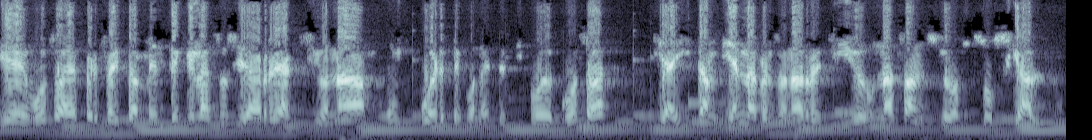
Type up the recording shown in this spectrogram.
eh, vos sabés perfectamente que la sociedad reacciona muy fuerte con este tipo de cosas y ahí también la persona recibe una sanción social.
